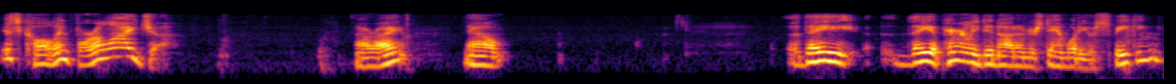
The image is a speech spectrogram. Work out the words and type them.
is calling for Elijah. All right, now they they apparently did not understand what he was speaking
